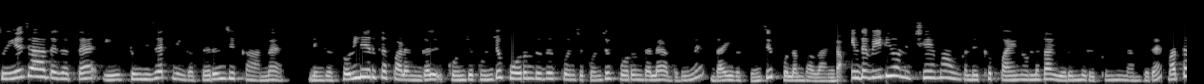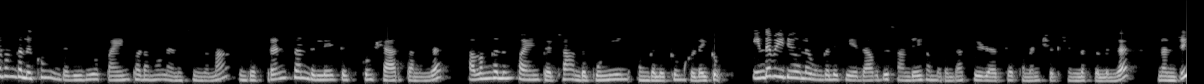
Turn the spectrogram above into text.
சுயஜாதகத்தை ஏ டு இசட் நீங்க தெரிஞ்சுக்காம நீங்க சொல்லியிருக்க பலன்கள் கொஞ்சம் கொஞ்சம் பொருந்தது கொஞ்சம் கொஞ்சம் பொருந்தல அப்படின்னு தயவு செஞ்சு புலம்ப வேண்டாம். இந்த வீடியோ நிச்சயமா உங்களுக்கு பயனுள்ளதா இருந்திருக்கும்னு நம்புறேன். மற்றவங்களுக்கும் இந்த வீடியோ பயன்படணும்னு நினைச்சீங்கன்னா உங்க ஃப்ரெண்ட்ஸ் அண்ட் ரிலேட்டிவ்ஸ்க்கும் ஷேர் பண்ணுங்க. அவங்களும் பயன் பயன்பெற்றா அந்த புண்ணியம் உங்களுக்கும் கிடைக்கும். இந்த வீடியோல உங்களுக்கு ஏதாவது சந்தேகம் இருந்தா கீழே இருக்க கமெண்ட் செக்ஷன்ல சொல்லுங்க. நன்றி.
